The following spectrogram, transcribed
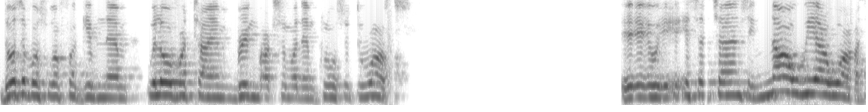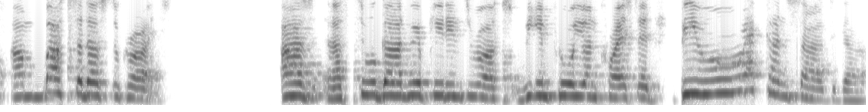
those of us who have forgiven them will over time bring back some of them closer to us. I- I- I- it's a challenge. Now we are what? Ambassadors to Christ. As uh, through God we are pleading through us, we implore you on Christ that be reconciled to God.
